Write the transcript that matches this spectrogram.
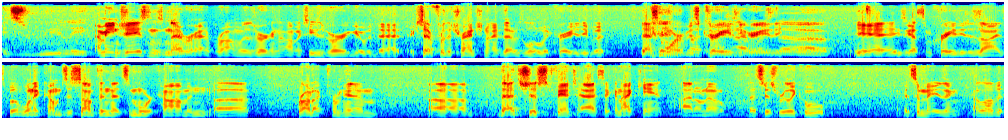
it's really I mean, Jason's never had a problem with his ergonomics. He's very good with that, except for the trench knife. That was a little bit crazy, but that's more of his crazy, crazy. Yeah, he's got some crazy designs. But when it comes to something that's a more common uh, product from him, uh, that's just fantastic. And I can't, I don't know, that's just really cool. It's amazing. I love it.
